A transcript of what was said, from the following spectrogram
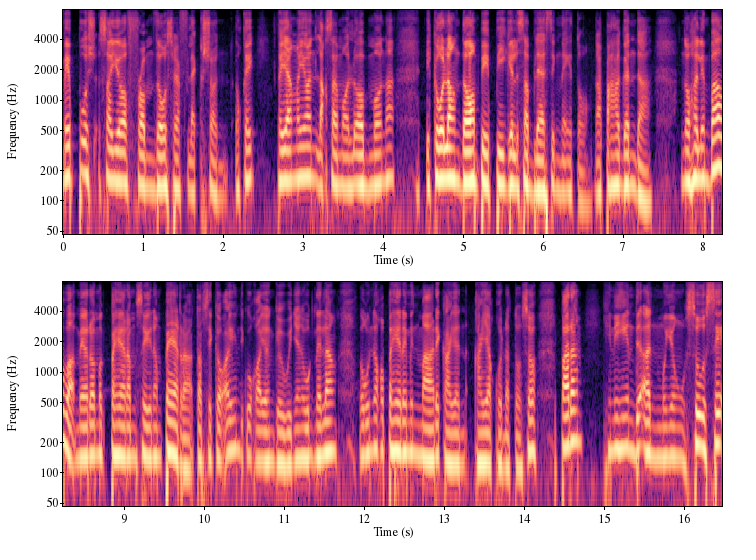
may push sa'yo from those reflection. Okay? Kaya ngayon, laksan mo ang loob mo na ikaw lang daw ang pipigil sa blessing na ito. Napakaganda. No, halimbawa, meron magpahiram sa'yo ng pera, tapos ikaw, ay, hindi ko kayang gawin yan. Huwag na lang, huwag na ako pahiramin, Mari, kaya, kaya ko na to. So, parang hinihindian mo yung susi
